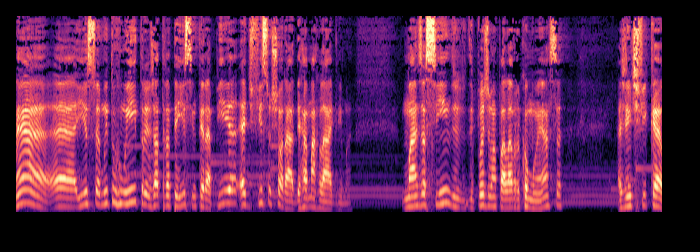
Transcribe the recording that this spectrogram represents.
Né? É, isso é muito ruim, já tratei isso em terapia. É difícil chorar, derramar lágrima. Mas assim, depois de uma palavra como essa, a gente fica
